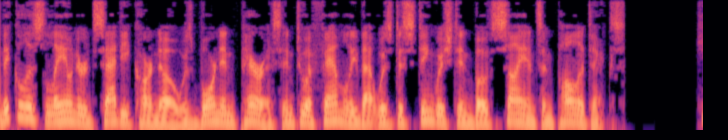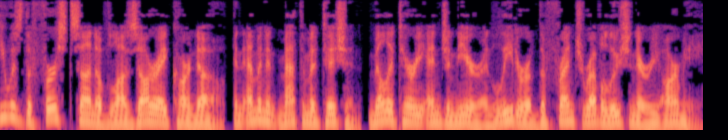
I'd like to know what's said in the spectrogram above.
Nicolas Léonard Sadi Carnot was born in Paris into a family that was distinguished in both science and politics. He was the first son of Lazare Carnot, an eminent mathematician, military engineer and leader of the French Revolutionary Army.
